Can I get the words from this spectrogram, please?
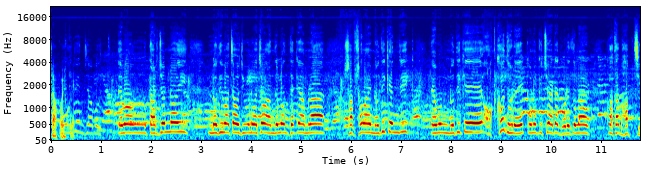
সকলকে। এবং তার জন্যই নদী বাঁচাও, জীবন বাঁচাও আন্দোলন থেকে আমরা সবসময় নদী কেন্দ্রিক এবং নদীকে অক্ষ ধরে কোনো কিছু একটা গড়ে তোলার কথা ভাবছি।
